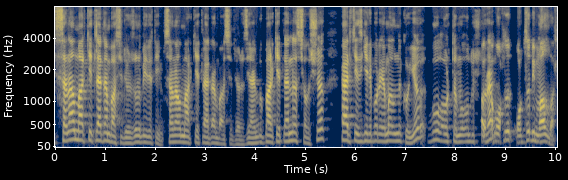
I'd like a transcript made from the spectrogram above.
Sanal marketlerden bahsediyoruz onu belirteyim. Sanal marketlerden bahsediyoruz. Yani bu marketler nasıl çalışıyor? Herkes gelip oraya malını koyuyor. Bu ortamı oluşturan... Ama ortada, ortada bir mal var.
